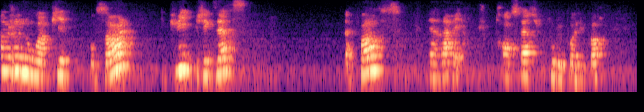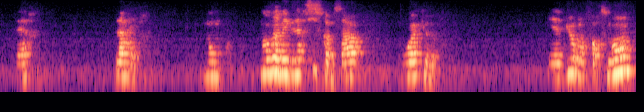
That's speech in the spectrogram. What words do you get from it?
un genou ou un pied au sol puis j'exerce la force vers l'arrière. Je transfère surtout le poids du corps vers l'arrière. Donc, dans un exercice comme ça, on voit que il y a du renforcement,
